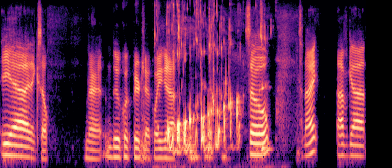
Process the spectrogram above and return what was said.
Yeah, I think so. All right, do a quick beer check. What you got? So tonight I've got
